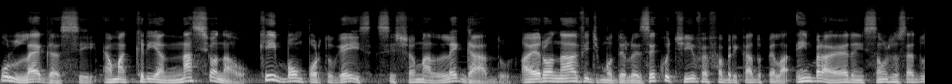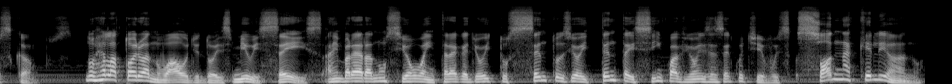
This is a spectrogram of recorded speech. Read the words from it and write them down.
O Legacy é uma cria nacional, que em bom português se chama Legado. A aeronave de modelo executivo é fabricada pela Embraer em São José dos Campos. No relatório anual de 2006, a Embraer anunciou a entrega de 885 aviões executivos só naquele ano,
